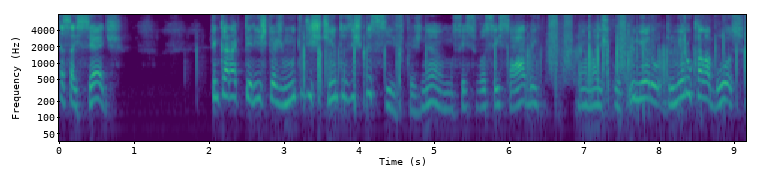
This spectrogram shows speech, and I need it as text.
essas sedes tem características muito distintas e específicas, né? Não sei se vocês sabem, né? mas o primeiro, o primeiro calabouço,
